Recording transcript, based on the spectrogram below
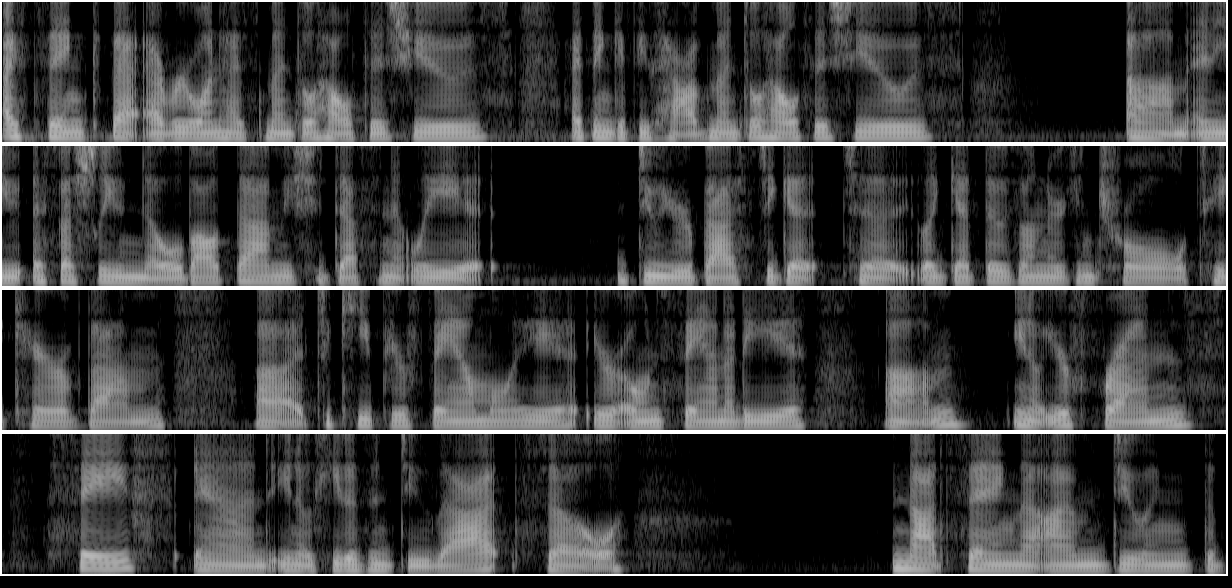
I think that everyone has mental health issues. I think if you have mental health issues, um, and you especially you know about them, you should definitely do your best to get to like get those under control, take care of them, uh, to keep your family, your own sanity, um, you know, your friends safe. And you know he doesn't do that, so not saying that I'm doing the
